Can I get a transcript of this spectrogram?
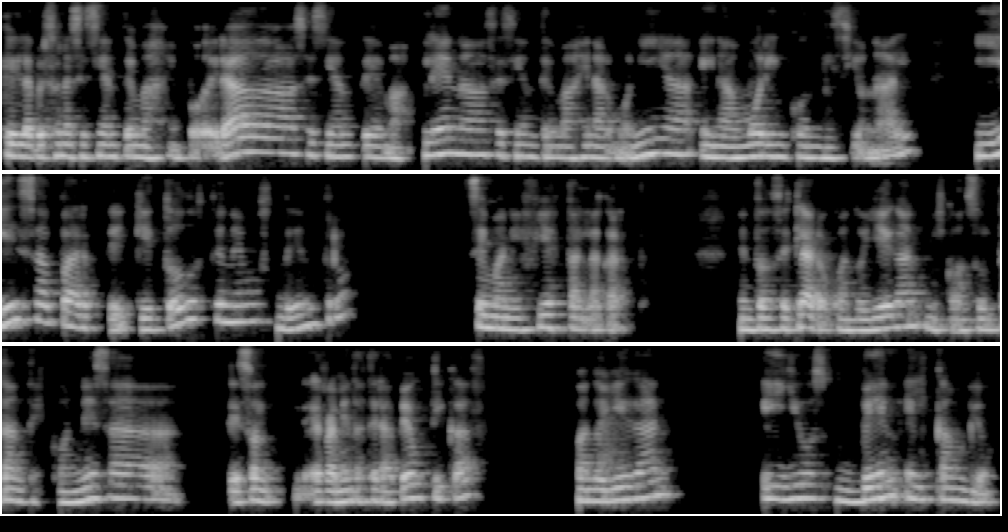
que la persona se siente más empoderada, se siente más plena, se siente más en armonía, en amor incondicional. Y esa parte que todos tenemos dentro se manifiesta en la carta. Entonces, claro, cuando llegan mis consultantes con esa, que son herramientas terapéuticas, cuando llegan, ellos ven el cambio,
